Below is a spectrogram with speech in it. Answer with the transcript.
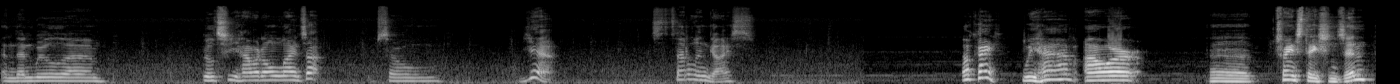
and then we'll um, we'll see how it all lines up. So yeah, settle in, guys. Okay, we have our uh, train stations in.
